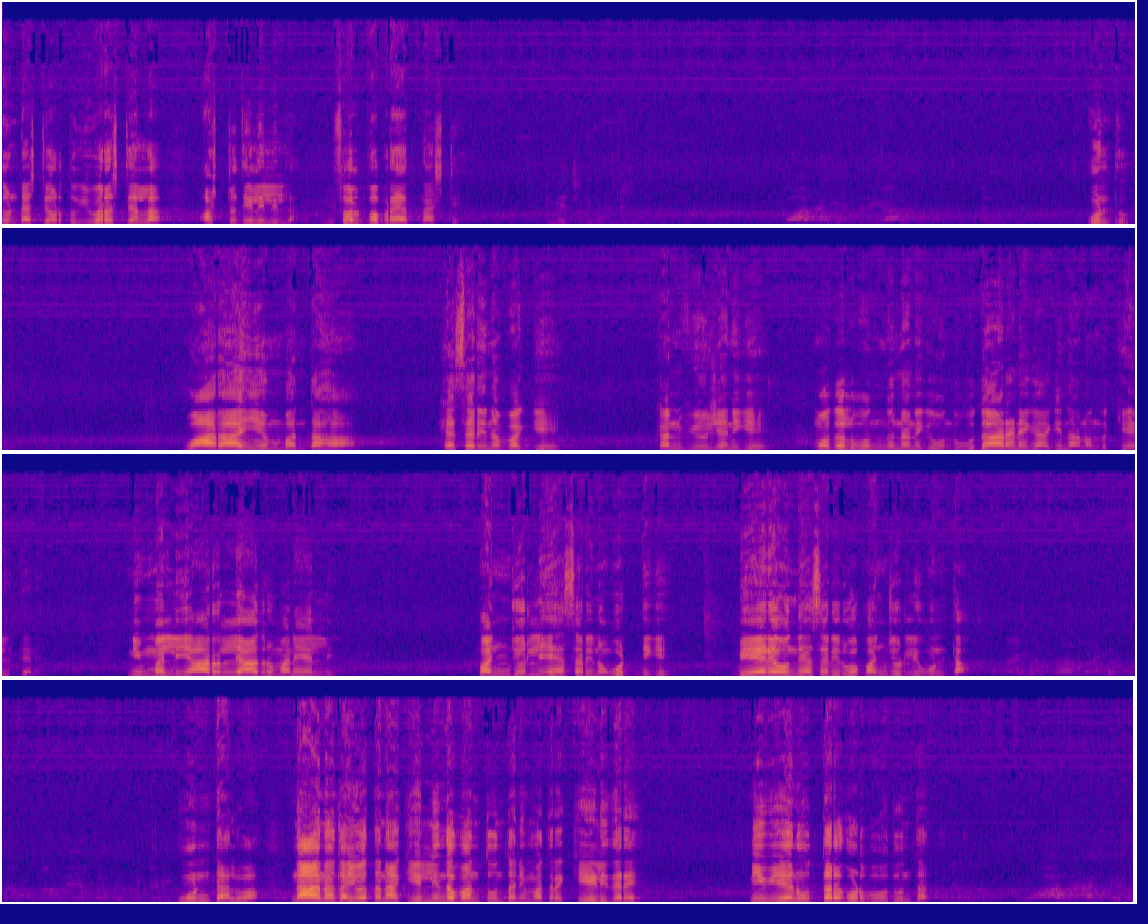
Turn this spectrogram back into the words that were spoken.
ಗೊತ್ತುಂಟು ಅಷ್ಟೇ ಹೊರತು ಇವರಷ್ಟೆಲ್ಲ ಅಷ್ಟು ತಿಳಿಲಿಲ್ಲ. ಸ್ವಲ್ಪ ಪ್ರಯತ್ನ ಅಷ್ಟೇ. ಉಂಟು. ವಾರಾಹಿ ಎಂಬಂತಹ ಹೆಸರಿನ ಬಗ್ಗೆ ಕನ್ಫ್ಯೂಷನಿಗೆ ಮೊದಲು ಒಂದು ನನಗೆ ಒಂದು ಉದಾಹರಣೆಗಾಗಿ ನಾನೊಂದು ಕೇಳ್ತೇನೆ. ನಿಮ್ಮಲ್ಲಿ ಯಾರಲ್ಲಾದರೂ ಮನೆಯಲ್ಲಿ ಪಂಜುರ್ಲಿ ಹೆಸರಿನ ಒಟ್ಟಿಗೆ ಬೇರೆ ಒಂದು ಹೆಸರಿರುವ ಪಂಜುರ್ಲಿ ಉಂಟಾ? ಉಂಟಲ್ವಾ? ನಾನು ಅದು ಐವತ್ತನಾಲ್ಕು ಎಲ್ಲಿಂದ ಬಂತು ಅಂತ ನಿಮ್ಮ ಹತ್ರ ಕೇಳಿದರೆ ನೀವು ಏನು ಉತ್ತರ ಕೊಡ್ಬೋದು ಅಂತ.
